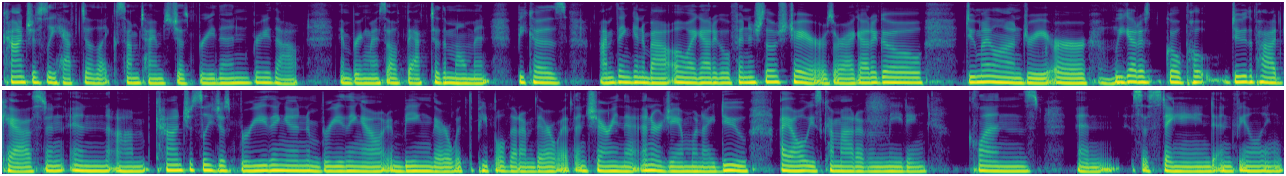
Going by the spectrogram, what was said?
consciously have to like sometimes just breathe in, breathe out, and bring myself back to the moment because I'm thinking about, oh, I got to go finish those chairs, or I got to go do my laundry, or we got to go po- do the podcast, and and um, consciously just breathing in and breathing out, and being there with the people that I'm there with, and sharing that energy. And when I do, I always come out of a meeting cleansed and sustained and feeling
